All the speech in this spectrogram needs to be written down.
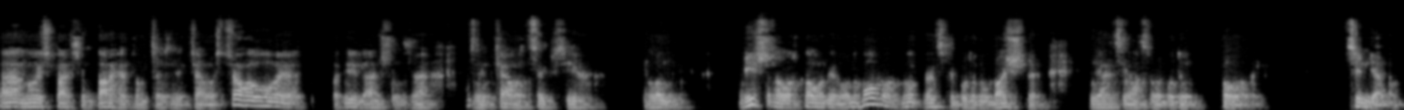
Да, ну і з першим таргетом це зняття ось цього лоя, і далі вже зняття ось цих всіх. Більше налаштований лонгово, ну, в принципі, будемо бачити, як ці насоби будуть поводити. Всім дякую.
